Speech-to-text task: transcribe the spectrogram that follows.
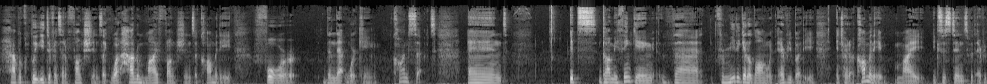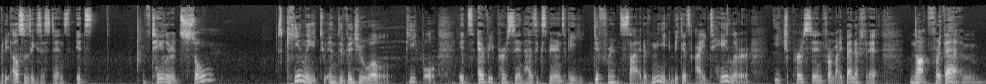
have a completely different set of functions? Like what how do my functions accommodate for the networking concept? And it's got me thinking that for me to get along with everybody and try to accommodate my existence with everybody else's existence, it's tailored so keenly to individual people. It's every person has experienced a different side of me because I tailor each person for my benefit, not for them,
